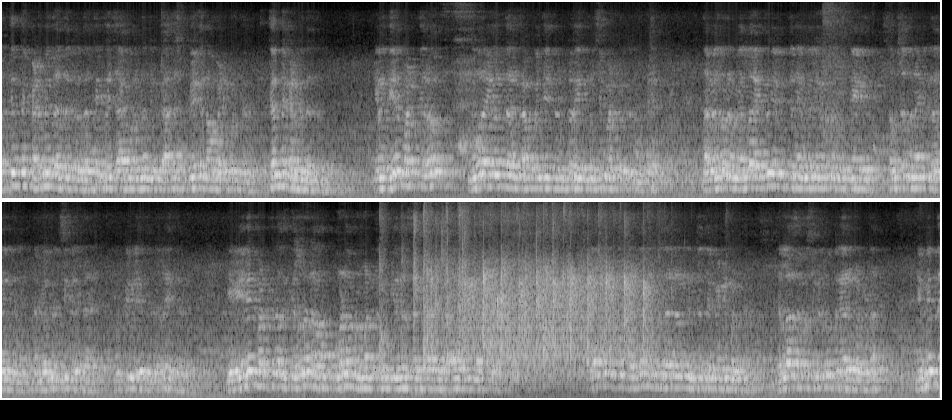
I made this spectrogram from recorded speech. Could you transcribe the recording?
ಅತ್ಯಂತ ಕಡಿಮೆ ದರದಲ್ಲಿ ಅತ್ಯಂತ ಜಾಗವನ್ನು ನಿಮ್ಗೆ ಆದಷ್ಟು ಬೇಗ ನಾವು ಮಾಡಿಕೊಡ್ತೇವೆ. ಅತ್ಯಂತ ಕಡಿಮೆ ದರದಲ್ಲಿ. ನೀವು ಏನು ಮಾಡ್ತೀರೋ ನೂರ ಐವತ್ತಾರು ಗ್ರಾಮ ಪಂಚಾಯತ್ ಉಂಟು ಐದು ಮುನ್ಸಿಪಾಲ್ಟಿ ಉಂಟು ನಮ್ಮ ಕಡೆ. ನಾವೆಲ್ಲರೂ ನಮ್ಮೆಲ್ಲ ಐದು ಎಂ ಜನ ಎಂ ಎಲ್ ಎಗಳು ನಮ್ಮ ಸ್ನೇಹಿತರು ಸಂಸದನಾಗಿ ನಾನಿದ್ದೇನೆ ನಮ್ಮ ಎಂ ಎಲ್ ಸಿಗಳಿದ್ದಾರೆ ಎಂಪಿಗಳಿದ್ದಾರೆ ಎಲ್ಲ ಇದ್ದಾರೆ ನೀವು ಏನೇನು ಮಾಡ್ತೀರೋ ಅದಕ್ಕೆಲ್ಲ ನಾವು ಪೂರ್ಣ ಪ್ರಮಾಣದಲ್ಲಿ ಕೇಂದ್ರ ಸರ್ಕಾರ ನಿಮ್ಮ ಜೊತೆ ಭೇಟಿ ಮಾಡ್ತಾರೆ. ಎಲ್ಲ ಸಮಸ್ಯೆಗಳಿಗೂ ಪರಿಹಾರ ಮಾಡೋಣ. ನಿಮ್ಮಿಂದ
